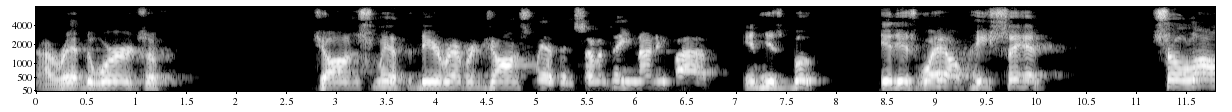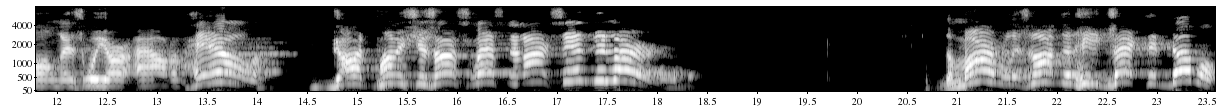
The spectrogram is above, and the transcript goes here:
I read the words of John Smith, the dear Reverend John Smith in 1795 in his book, It Is Well. He said, so long as we are out of hell, God punishes us less than our sins deserve. The marvel is not that he exacted double,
